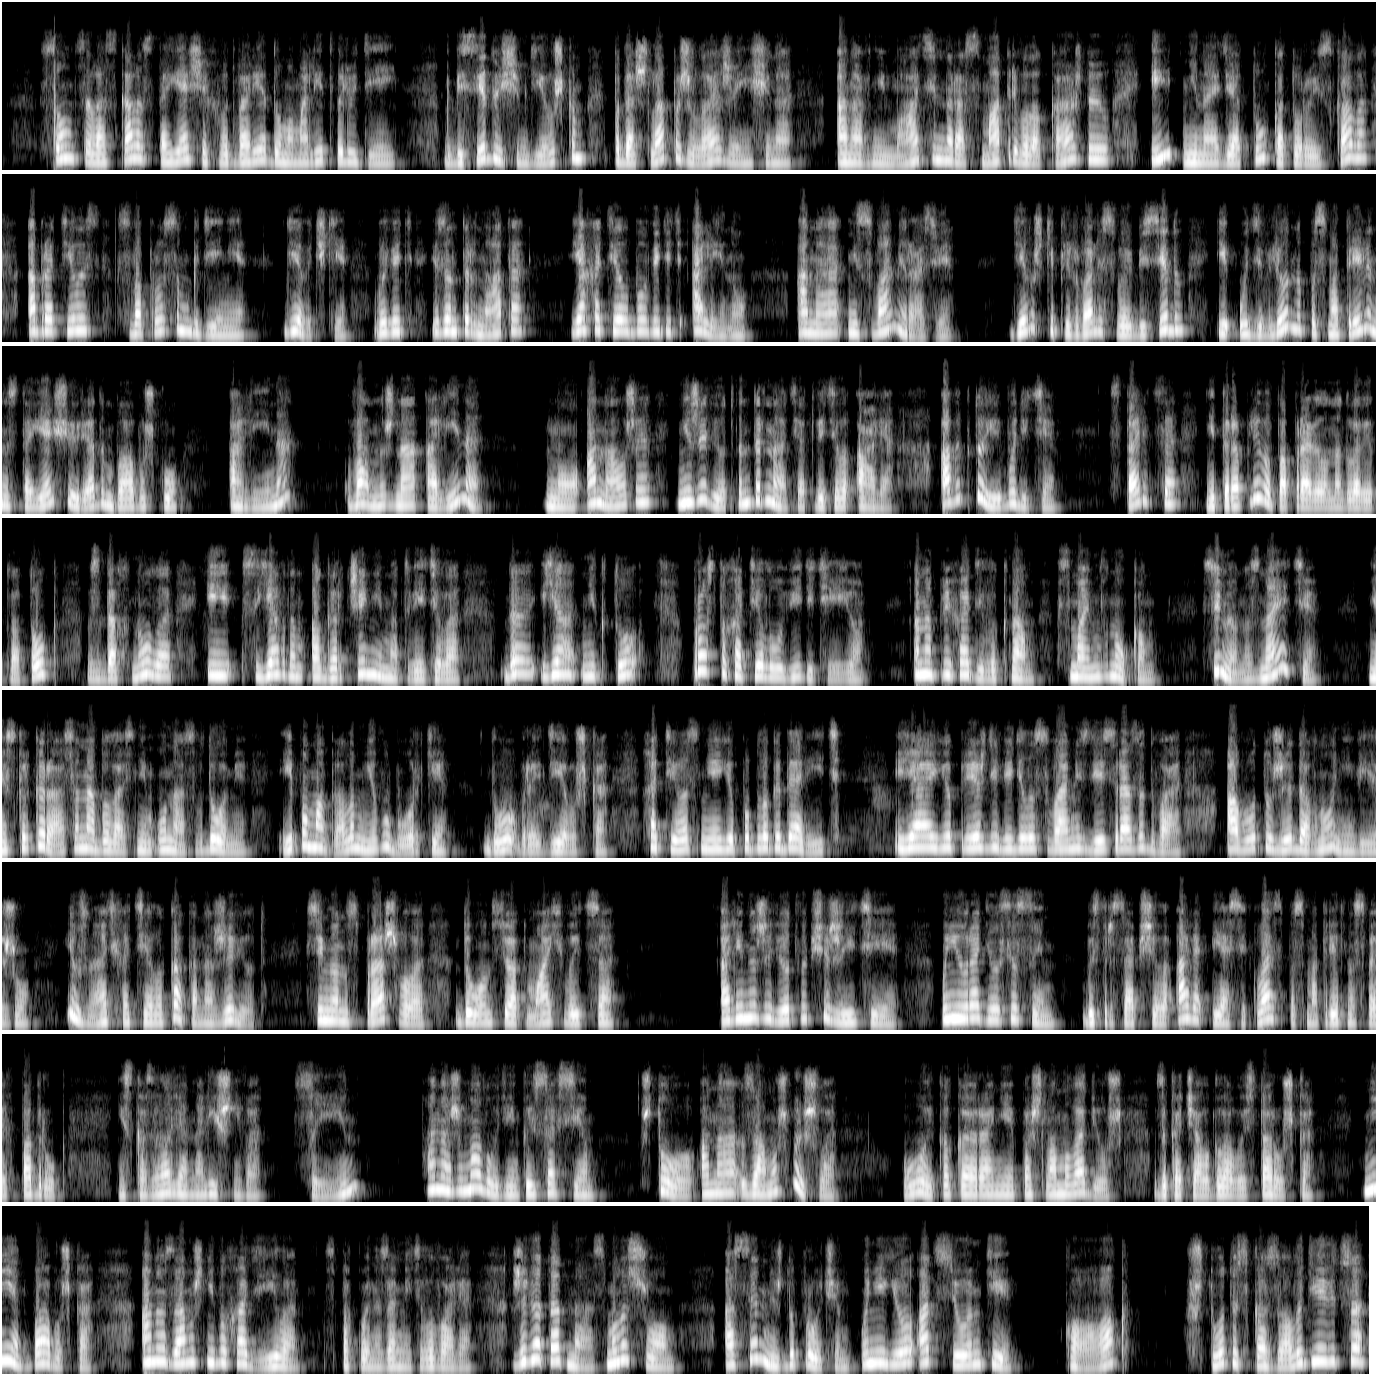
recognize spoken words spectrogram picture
Солнце ласкало стоящих во дворе дома молитвы людей – к беседующим девушкам подошла пожилая женщина. Она внимательно рассматривала каждую и, не найдя ту, которую искала, обратилась с вопросом к Дине. «Девочки, вы ведь из интерната? Я хотела бы увидеть Алину. Она не с вами разве?» Девушки прервали свою беседу и удивленно посмотрели на стоящую рядом бабушку. «Алина? Вам нужна Алина?» «Но она уже не живет в интернате», — ответила Аля. «А вы кто ей будете?» Старица неторопливо поправила на голове платок, вздохнула и с явным огорчением ответила. «Да я никто, просто хотела увидеть ее. Она приходила к нам с моим внуком. Семена знаете? Несколько раз она была с ним у нас в доме и помогала мне в уборке». Добрая девушка. Хотелось мне ее поблагодарить. Я ее прежде видела с вами здесь раза два, а вот уже давно не вижу. И узнать хотела, как она живет. Семена спрашивала, да он все отмахивается. Алина живет в общежитии. У нее родился сын, быстро сообщила Аля и осеклась, посмотрев на своих подруг. Не сказала ли она лишнего? Сын? Она же молоденькая совсем. «Что, она замуж вышла?» «Ой, какая ранее пошла молодежь!» — закачала головой старушка. «Нет, бабушка, она замуж не выходила», — спокойно заметила Валя. «Живет одна, с малышом, а сын, между прочим, у нее от Семки». «Как? Что ты сказала, девица?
